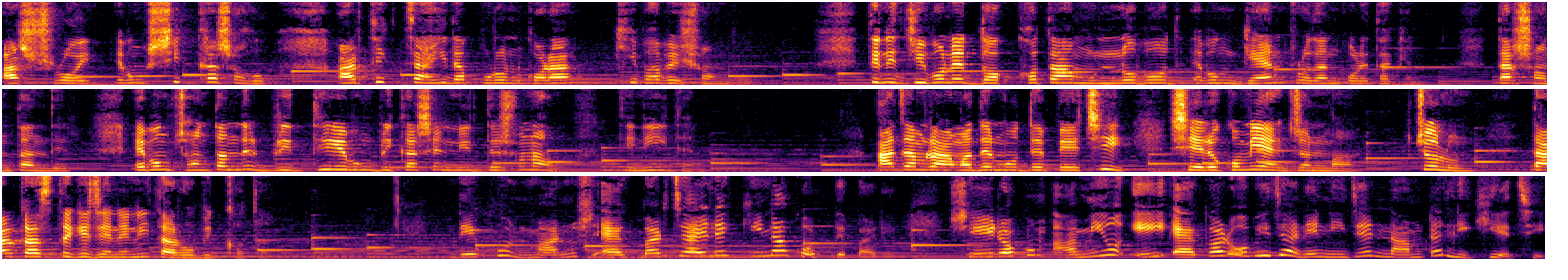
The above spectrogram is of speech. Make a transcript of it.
আশ্রয় এবং শিক্ষাসহ আর্থিক চাহিদা পূরণ করা কীভাবে সম্ভব। তিনি জীবনের দক্ষতা, মূল্যবোধ এবং জ্ঞান প্রদান করে থাকেন তার সন্তানদের এবং সন্তানদের বৃদ্ধি এবং বিকাশের নির্দেশনাও তিনিই দেন। আজ আমরা আমাদের মধ্যে পেয়েছি সেরকমই একজন মা। চলুন তার কাছ থেকে জেনে নিই তার অভিজ্ঞতা। দেখুন, মানুষ একবার চাইলে কি না করতে পারে। সেই রকম আমিও এই একার অভিযানে নিজের নামটা লিখিয়েছি।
